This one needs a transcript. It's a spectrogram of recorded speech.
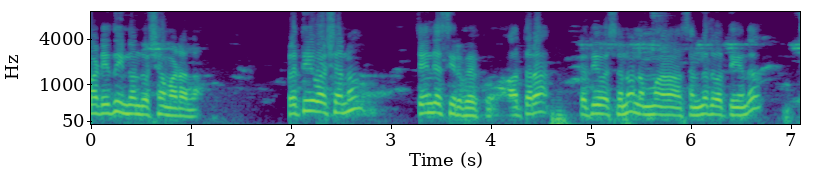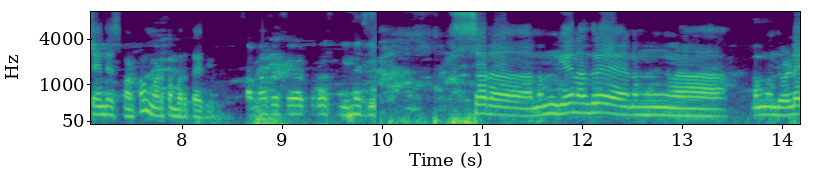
ಮಾಡಿದ್ದು ಇನ್ನೊಂದು ವರ್ಷ ಮಾಡಲ್ಲ. ಪ್ರತಿ ವರ್ಷವೂ ಚೇಂಜಸ್ ಇರಬೇಕು. ಆ ಥರ ಪ್ರತಿ ವರ್ಷನೂ ನಮ್ಮ ಸಂಘದ ವತಿಯಿಂದ ಚೇಂಜಸ್ ಮಾಡ್ಕೊಂಡು ಮಾಡ್ಕೊಂಡು ಬರ್ತಾ ಇದ್ದೀವಿ. ಸರ್ ನಮಗೇನಂದರೆ ನಮ್ಮ ನಮಗೊಂದು ಒಳ್ಳೆ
